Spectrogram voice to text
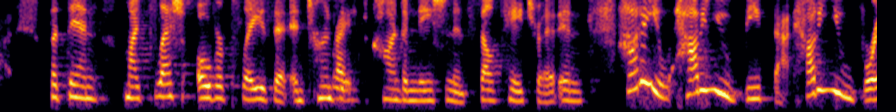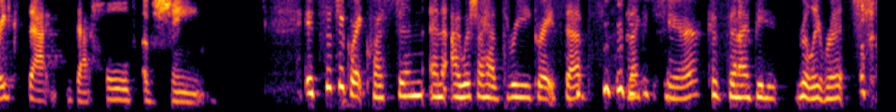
But then my flesh overplays it and turns right. it into condemnation and self-hatred. And how do you how do you beat that? How do you break that that hold of shame? It's such a great question. And I wish I had three great steps that I could share because then I'd be really rich.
